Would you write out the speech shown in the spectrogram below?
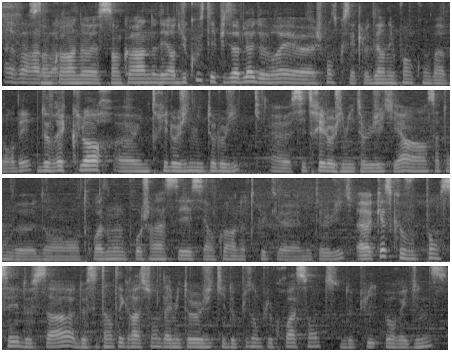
C'est encore, un, c'est encore un autre. D'ailleurs, du coup, cet épisode-là devrait, euh, je pense que c'est le dernier point qu'on va aborder, devrait clore euh, une trilogie mythologique. Euh, si trilogie mythologique il y a, hein, ça tombe dans 3 ans le prochain AC, c'est encore un autre truc mythologique. Euh, Qu'est-ce que vous pensez de ça, de cette intégration de la mythologie qui est de plus en plus croissante depuis Origins?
